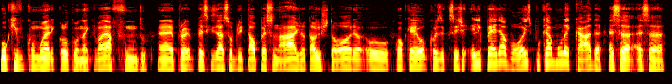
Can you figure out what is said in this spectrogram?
ou que, como o Eric colocou, né, que vai a fundo é, pra pesquisar sobre tal personagem, ou tal história, ou qualquer coisa que seja, ele perde a voz porque a molecada, essa, essa,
